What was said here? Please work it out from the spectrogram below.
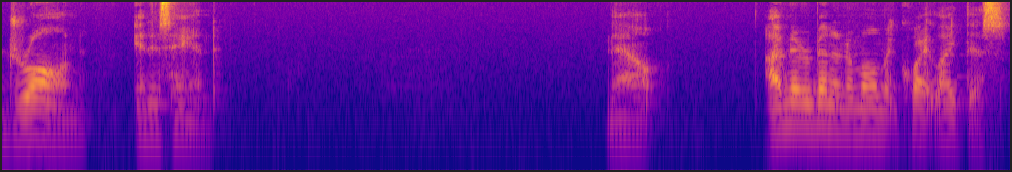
drawn in his hand. Now, I've never been in a moment quite like this.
